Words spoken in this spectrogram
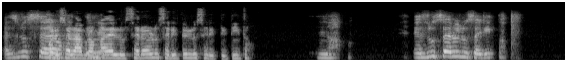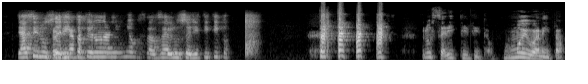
Es Lucero. Por eso la broma Tiene- de Lucero, Lucerito y Lucerititito. No. Es Lucero y Lucerito. Ya si Lucerito fíjate- tiene una niña, pues o sea, Lucerititito. Lucerititito, muy bonito.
